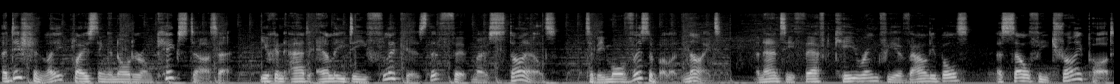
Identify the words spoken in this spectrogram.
Additionally, placing an order on Kickstarter, you can add LED flickers that fit most styles to be more visible at night, an anti theft keyring for your valuables, a selfie tripod,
